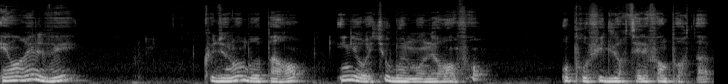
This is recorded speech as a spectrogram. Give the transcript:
et ont relevé que de nombreux parents ignoraient tout bonnement leur enfant au profit de leur téléphone portable.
